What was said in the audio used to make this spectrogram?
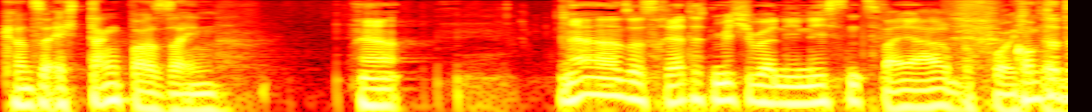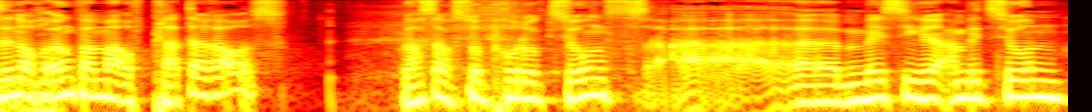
Kannst du echt dankbar sein. Ja. Ja, also es rettet mich über die nächsten zwei Jahre, bevor ich Kommt das dann- denn auch irgendwann mal auf Platte raus? Du hast auch so produktionsmäßige mäßige Ambitionen.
